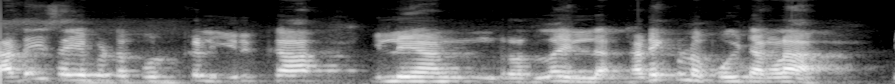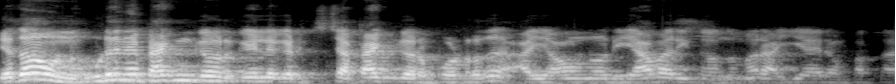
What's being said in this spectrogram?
தடை செய்யப்பட்ட பொருட்கள் இருக்கா இல்லையான்றதுலாம் இல்லை. கடைக்குள்ளே போயிட்டாங்களா? ஏதோ ஒன்று உடனே பேக்கிங் கவர் கையில் கிடச்சிச்சா? பேக்கிங் கவர் போடுறது. அவனோட வியாபாரிக்கு தகுந்த மாதிரி ஐயாயிரம் பத்தாயிரம்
